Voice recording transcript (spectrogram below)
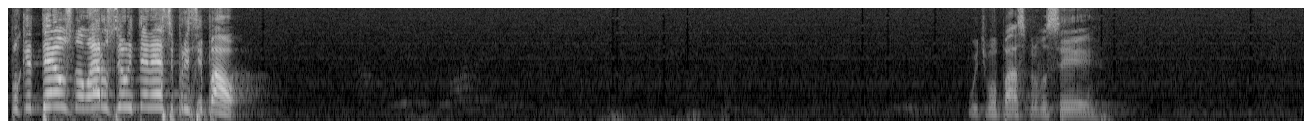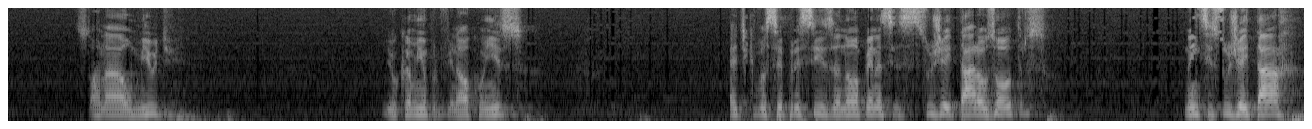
porque Deus não era o seu interesse principal. Último passo para você se tornar humilde. E o caminho para o final com isso é de que você precisa não apenas se sujeitar aos outros, nem se sujeitar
